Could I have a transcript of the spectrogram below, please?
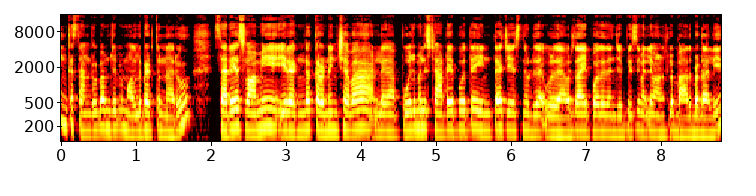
ఇంకా సంకల్పం చెప్పి మొదలు పెడుతున్నారు. సరే స్వామి ఈ రకంగా కరుణించావా? లేదా పూజ మళ్ళీ స్టార్ట్ అయిపోతే ఇంత చేసిన వృధా వృధా- అయిపోతుంది అని చెప్పేసి మళ్ళీ మనసులో బాధపడాలి.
